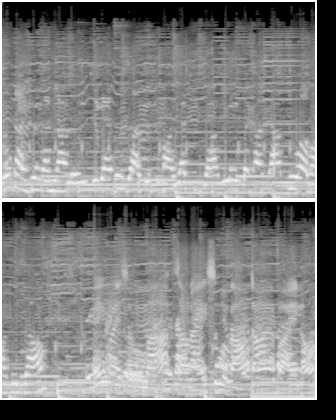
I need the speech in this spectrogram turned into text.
လူတိုင်းပြည်သားများလည်းဒီကနေ့ကြာပြီးမှရရှိကြရေးတခါကြာပြရပါသည်ကြောင့်အိမ်မိုင်ဆိုမှာစောင်းတိုင်းစုမကောင်းတောင်းရပါရဲ့နော်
